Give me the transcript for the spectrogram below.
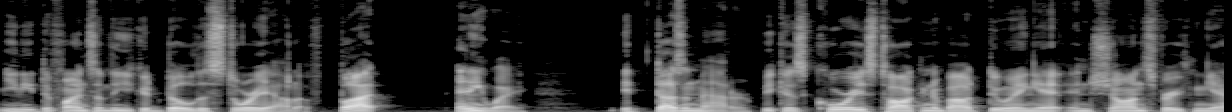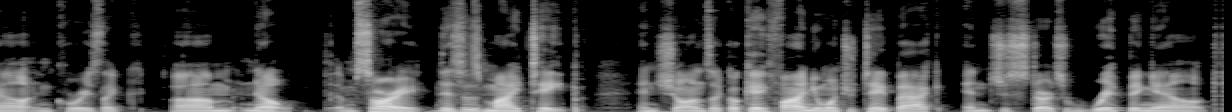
you need to find something you could build a story out of. But anyway, it doesn't matter because Corey's talking about doing it and Sean's freaking out and Corey's like, um, no, I'm sorry, this is my tape. And Sean's like, okay, fine, you want your tape back? And just starts ripping out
